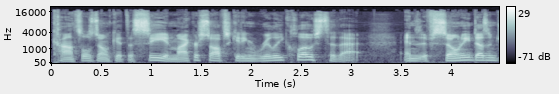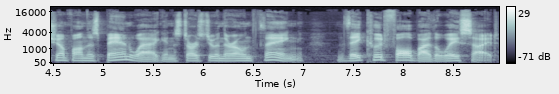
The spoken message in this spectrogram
consoles don't get to see, and Microsoft's getting really close to that. And if Sony doesn't jump on this bandwagon and starts doing their own thing, they could fall by the wayside.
